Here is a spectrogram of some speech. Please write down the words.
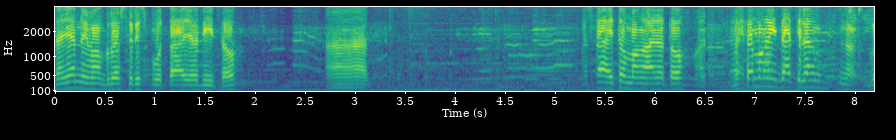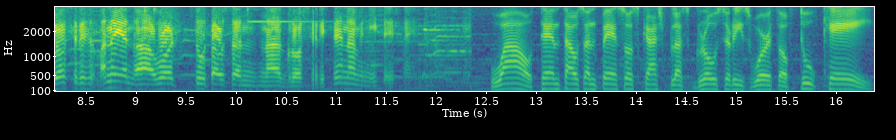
Ayan, may mga groceries po tayo dito. At Basta ito mga ano to. Basta mga dati lang no, groceries. Ano yan? ah, worth 2,000 na groceries. Na namin isa-isa. Wow, 10,000 pesos cash plus groceries worth of 2K.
